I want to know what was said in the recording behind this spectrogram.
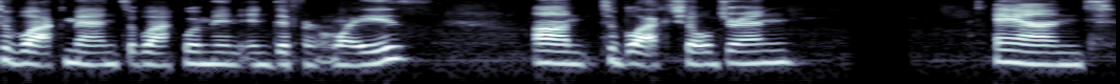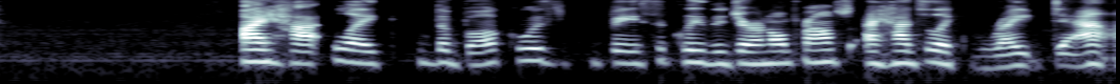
to black men, to black women in different ways, um, to black children. And I had like the book was basically the journal prompts. I had to like write down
